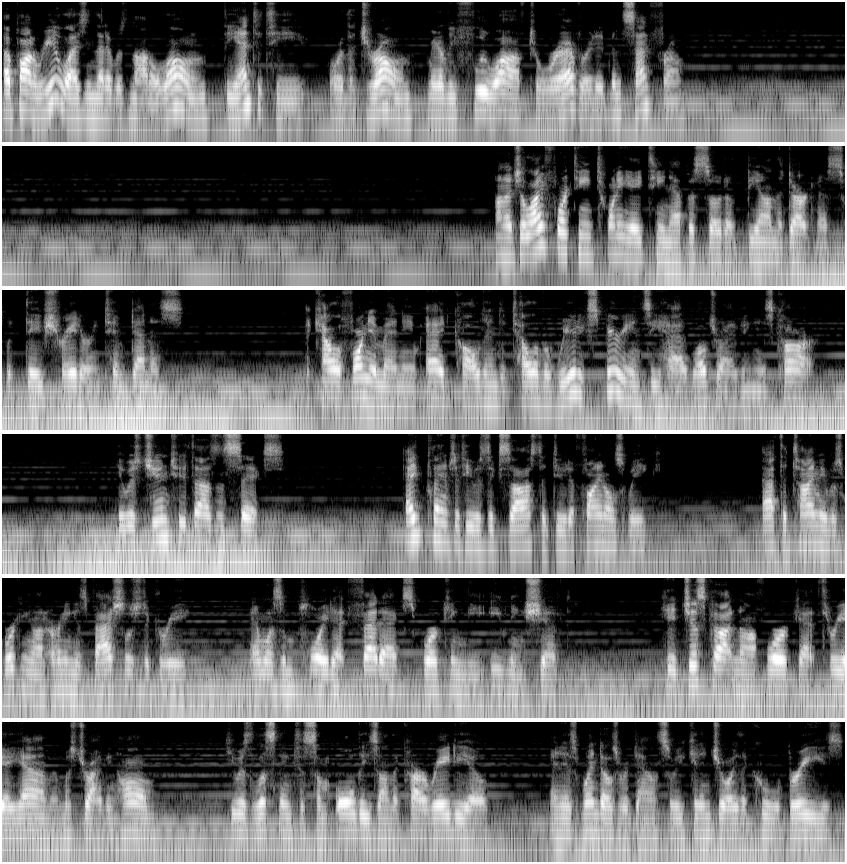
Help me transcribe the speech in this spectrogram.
Upon realizing that it was not alone, the entity, or the drone, merely flew off to wherever it had been sent from. On a July 14, 2018 episode of Beyond the Darkness with Dave Schrader and Tim Dennis, a California man named Ed called in to tell of a weird experience he had while driving his car. It was June 2006. Ed claims that he was exhausted due to finals week. At the time, he was working on earning his bachelor's degree and was employed at FedEx working the evening shift. He had just gotten off work at 3 a.m. and was driving home. He was listening to some oldies on the car radio, and his windows were down so he could enjoy the cool breeze.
